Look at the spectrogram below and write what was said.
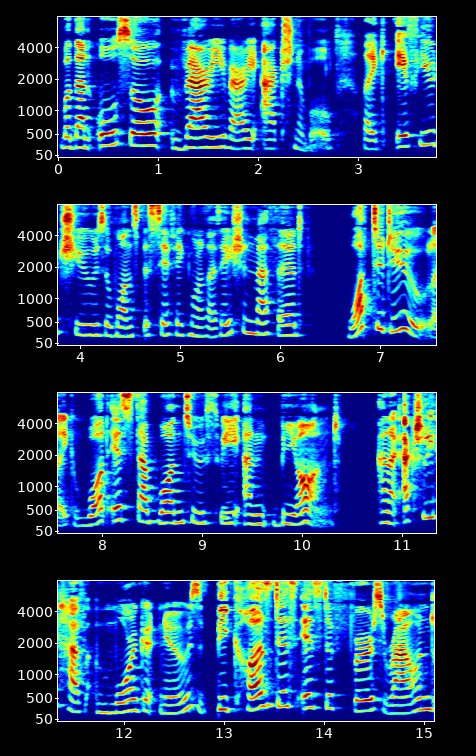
but then also very, very actionable. Like if you choose one specific monetization method, what to do? Like what is step one, two, three, and beyond? And I actually have more good news because this is the first round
